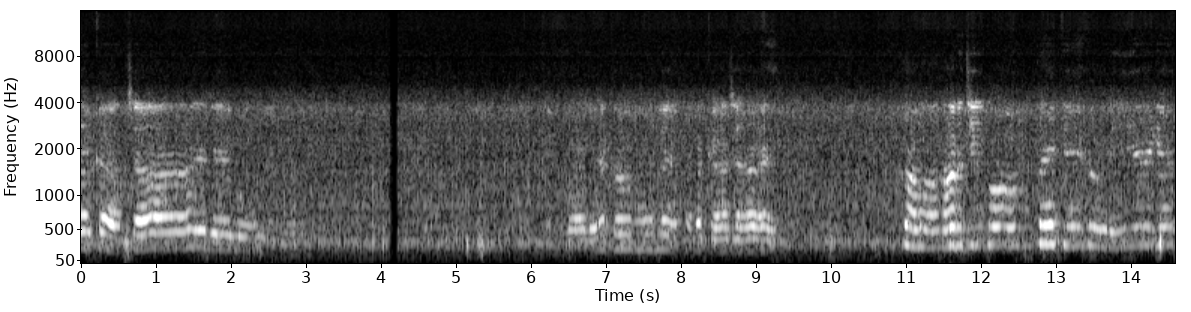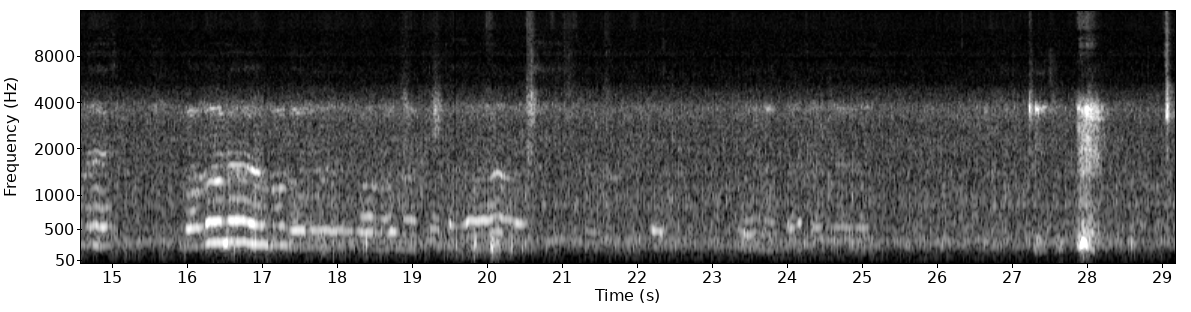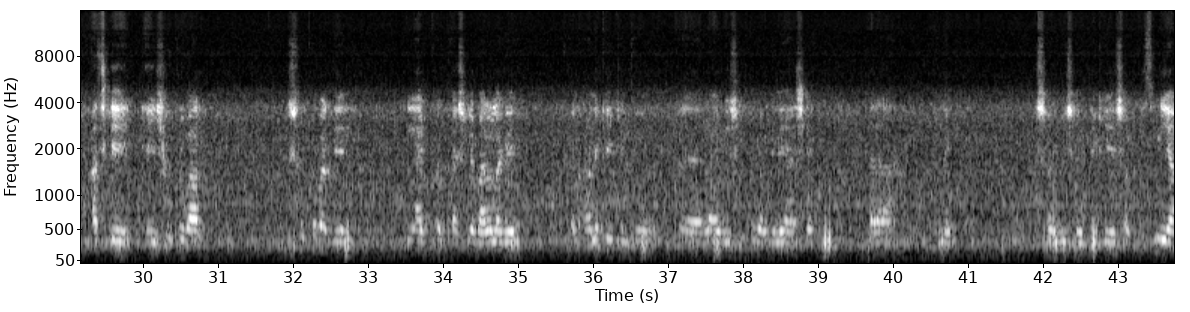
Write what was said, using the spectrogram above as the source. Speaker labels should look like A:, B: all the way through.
A: বলে যায়। আমার জীবন থেকে হারিয়ে গেলে। বলো না বলো না বলো না কোথায় বলে থাকা যায়। কি আজকে এই শুক্রবার শুক্রবার দিন লাইভ করতে আসলে ভালো লাগে। কারণ অনেকেই কিন্তু লাইভে শুক্রবার দিনে আসে। তারা অনেক বিষয় বিষয় থেকে সব কিছু নিয়ে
